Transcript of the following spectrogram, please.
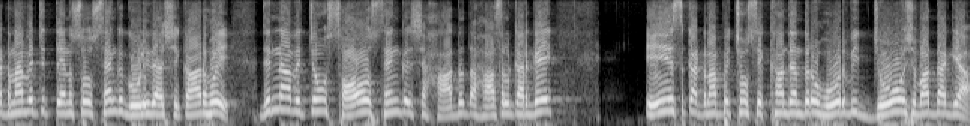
ਘਟਨਾ ਵਿੱਚ 300 ਸਿੰਘ ਗੋਲੀ ਦਾ ਸ਼ਿਕਾਰ ਹੋਏ, ਜਿਨ੍ਹਾਂ ਵਿੱਚੋਂ 100 ਸਿੰਘ ਸ਼ਹਾਦਤ ਹਾਸਲ ਕਰ ਗਏ। ਇਸ ਘਟਨਾ ਪਿੱਛੋਂ ਸਿੱਖਾਂ ਦੇ ਅੰਦਰ ਹੋਰ ਵੀ ਜੋਸ਼ ਵੱਧਦਾ ਗਿਆ।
